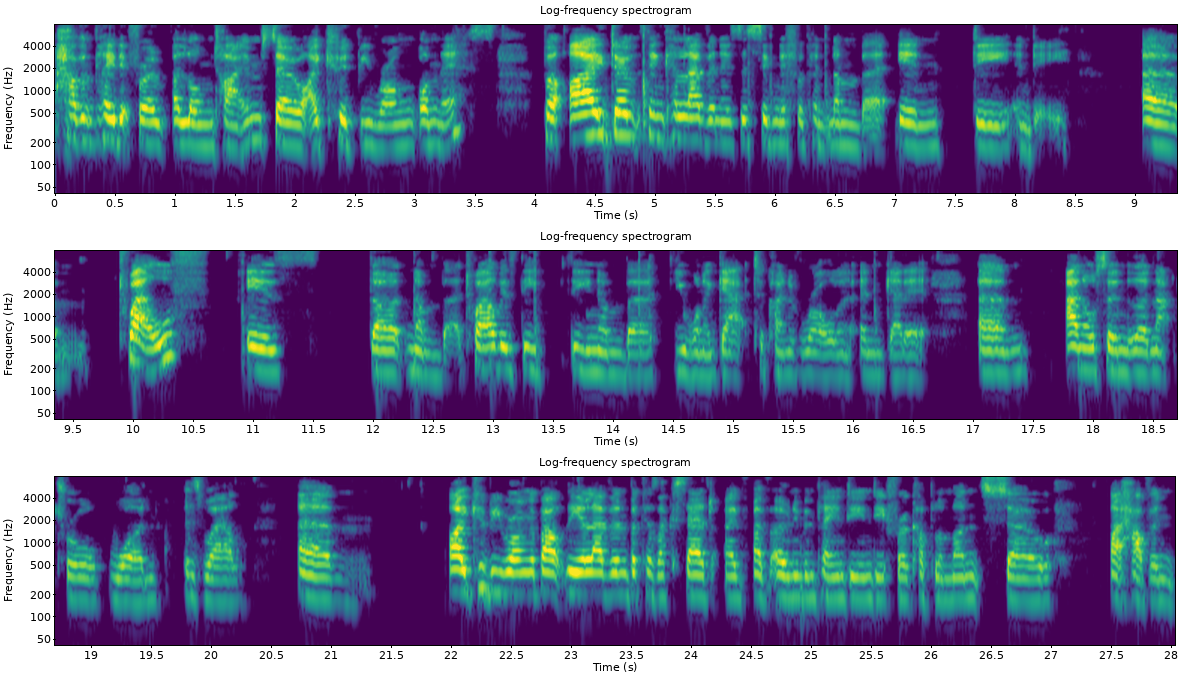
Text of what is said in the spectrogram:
I haven't played it for a, a long time so I could be wrong on this but I don't think 11 is a significant number in D&D um 12 is the number. 12 is the the number you want to get to kind of roll and, and get it. Um and also the natural one as well. Um I could be wrong about the 11 because like I said I've I've only been playing D&D for a couple of months so I haven't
